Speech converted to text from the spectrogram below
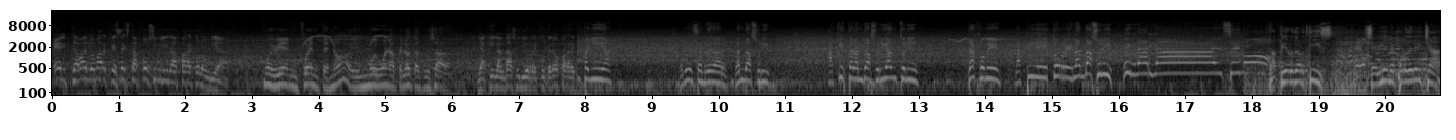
el caballo Márquez esta posibilidad para Colombia. Muy bien Fuentes, ¿no? Y muy buena pelota cruzada. Y aquí Landazuri recuperó para la compañía. Comienza a enredar. Landazuri. Aquí está Landazuri, Anthony. Dájome, la pide Torres, Landazuri en el área. La pierde Ortiz. Se viene por derecha.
